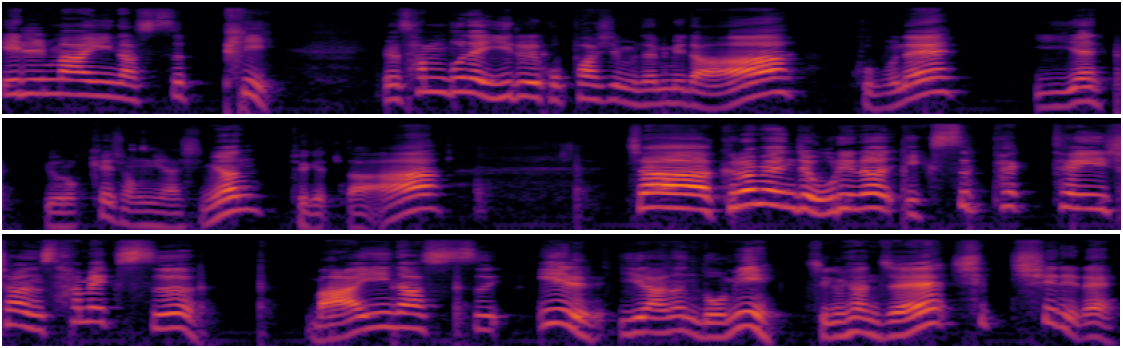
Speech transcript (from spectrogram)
1-p. 3분의 2를 곱하시면 됩니다. 9분의 2n 이렇게 정리하시면 되겠다. 자, 그러면 이제 우리는 expectation 3x 마이너스 1이라는 놈이 지금 현재 17이래.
